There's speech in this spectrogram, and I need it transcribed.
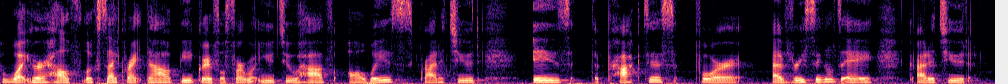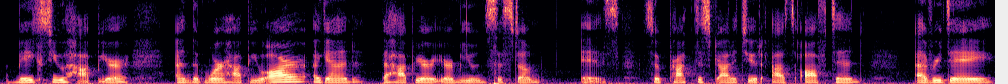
what your health looks like right now, be grateful for what you do have always. Gratitude is the practice for every single day. Gratitude makes you happier. And the more happy you are, again, the happier your immune system is. So practice gratitude as often every day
